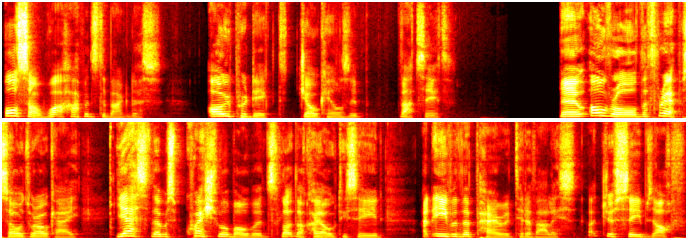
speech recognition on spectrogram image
Also, what happens to Magnus? I predict Jo kills him. That's it. Now, overall, the three episodes were okay. Yes, there were some questionable moments, like the coyote scene, and even the parenting of Alice. That just seems off.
